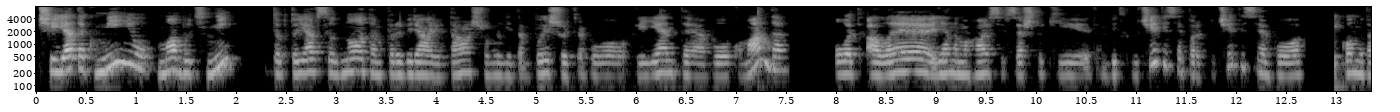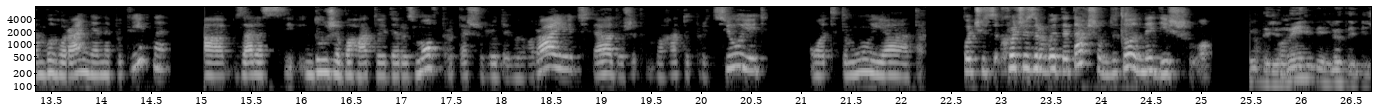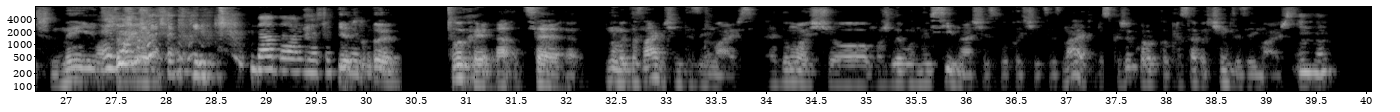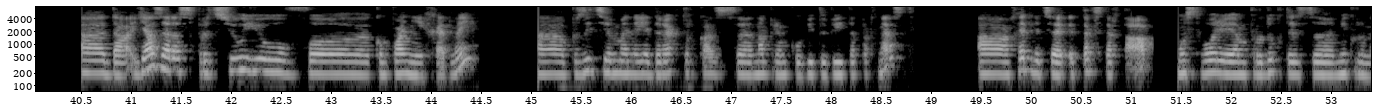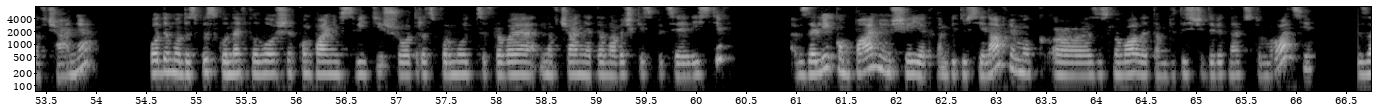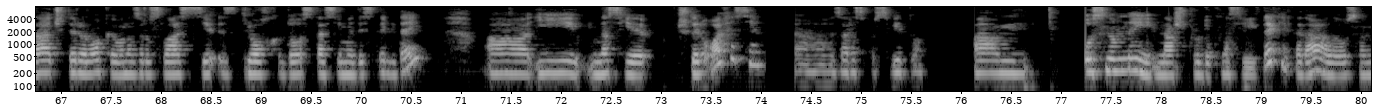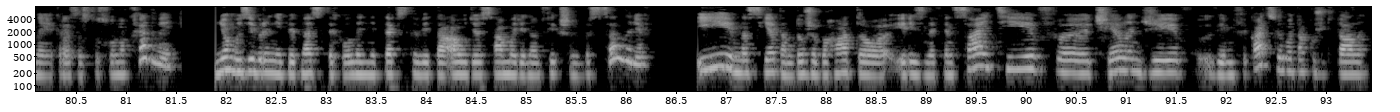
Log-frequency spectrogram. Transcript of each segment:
Чи я так вмію? Мабуть, ні. Тобто я все одно там перевіряю, та, що мені там пишуть або клієнти, або команда. От, але я намагаюся все ж таки там відключитися, переключитися, бо нікому там вигорання не потрібне. А зараз дуже багато йде розмов про те, що люди вигорають, да, дуже багато працюють. От тому я так хочу хочу зробити так, щоб до того не дійшло. Люди ліниві, люди більше ниють. Да, да, я так Я я жартую. Слухай, а це е, ну ми то знаємо, чим ти займаєшся. Я думаю, що можливо не всі наші слухачі це знають. Розкажи коротко про себе, чим ти займаєшся. Угу. А, да, я зараз працюю в компанії Headway. Позиція в мене є директорка з напрямку B2B та партнерств. Headway – це тек-стартап. Ми створюємо продукти з мікронавчання. Входимо до списку найвпливовіших компаній в світі, що трансформують цифрове навчання та навички спеціалістів. Взагалі, компанію ще як там B2C напрямок заснували там у 2019 році. За 4 роки вона зросла з сі- з 3 до 170 людей. І в нас є 4 офіси зараз по світу. Основний наш продукт у нас є декілька, да, але основний якраз застосунок Headway. В ньому зібрані 15 хвилинні текстові та аудіо summary нонфікшн бестселерів. І в нас є там дуже багато і різних інсайтів, е, челенджів, гейміфікацію ми також додали.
